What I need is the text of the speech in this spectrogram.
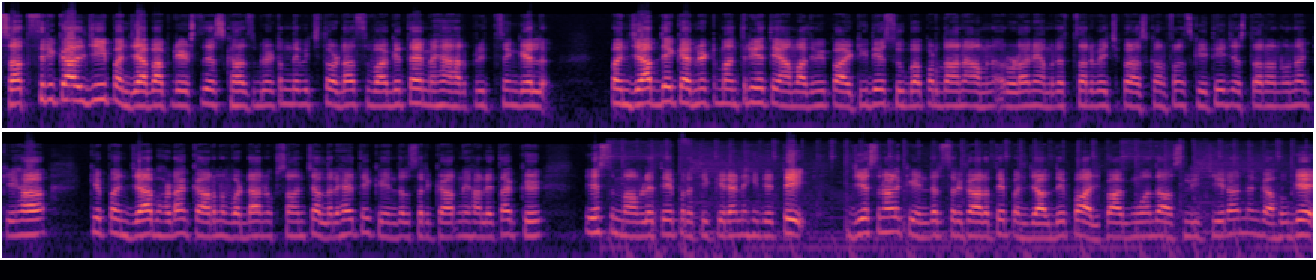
ਸਤਿ ਸ੍ਰੀ ਅਕਾਲ ਜੀ, ਪੰਜਾਬ ਅਪਡੇਟਸ ਦੇ ਇਸ ਖਾਸ ਬੁਲੇਟਿਨ ਦੇ ਵਿੱਚ ਤੁਹਾਡਾ ਸਵਾਗਤ ਹੈ। ਮੈਂ ਹਾਂ ਹਰਪ੍ਰੀਤ ਸਿੰਘ ਗਿੱਲ। ਪੰਜਾਬ ਦੇ ਕੈਬਨਿਟ ਮੰਤਰੀ ਅਤੇ ਆਮ ਆਦਮੀ ਪਾਰਟੀ ਦੇ ਸੂਬਾ ਪ੍ਰਧਾਨ ਅਮਨ ਅਰੋੜਾ ਨੇ ਅੰਮ੍ਰਿਤਸਰ ਵਿੱਚ ਪ੍ਰੈਸ ਕਾਨਫਰੰਸ ਕੀਤੀ, ਜਿਸ ਦੌਰਾਨ ਉਹਨਾਂ ਕਿਹਾ ਕਿ ਪੰਜਾਬ ਹੜ੍ਹਾਂ ਕਾਰਨ ਵੱਡਾ ਨੁਕਸਾਨ ਚੱਲ ਰਿਹਾ ਹੈ ਤੇ ਕੇਂਦਰ ਸਰਕਾਰ ਨੇ ਹਾਲੇ ਤੱਕ ਇਸ ਮਾਮਲੇ ਤੇ ਪ੍ਰਤੀਕਿਰਿਆ ਨਹੀਂ ਦਿੱਤੀ, ਜਿਸ ਨਾਲ ਕੇਂਦਰ ਸਰਕਾਰ ਅਤੇ ਪੰਜਾਬ ਦੇ ਭਾਜਪਾ ਆਗੂਆਂ ਦਾ ਅਸਲੀ ਚਿਹਰਾ ਨੰਗਾ ਹੋ ਗਿਆ।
